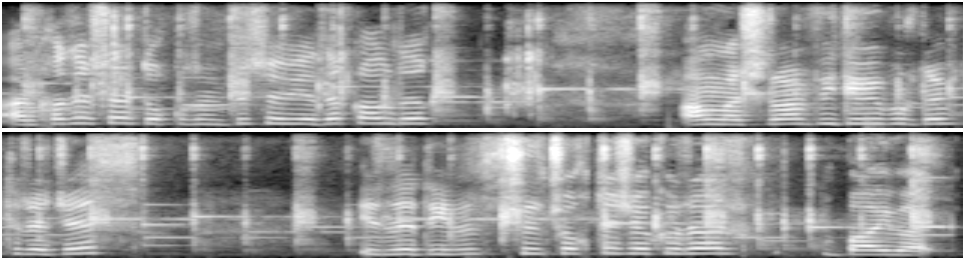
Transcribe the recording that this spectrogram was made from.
Arkadaşlar 9. seviyede kaldık. Anlaşılan videoyu burada bitireceğiz. İzlediğiniz için çok teşekkürler. Bay bay.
